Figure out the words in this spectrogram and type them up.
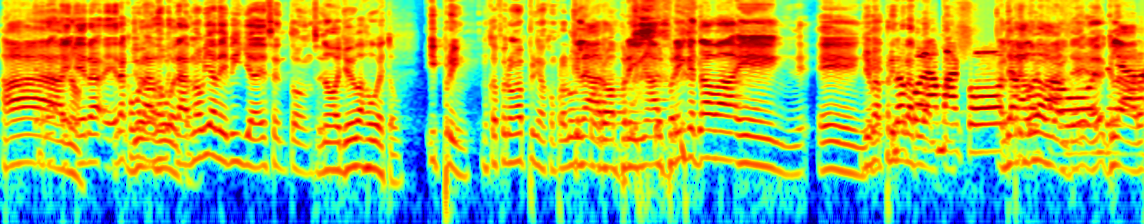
Ah, Era, no. era, era como la, no- novia de Villa de ese entonces. No, yo iba a juguetón. Y Prin. Nunca fueron a Prin a comprarlo. Claro, a Prin, al Prin que estaba en... en Yo iba a Prin de la Duarte. macota, de la Duarte, eh, de claro.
